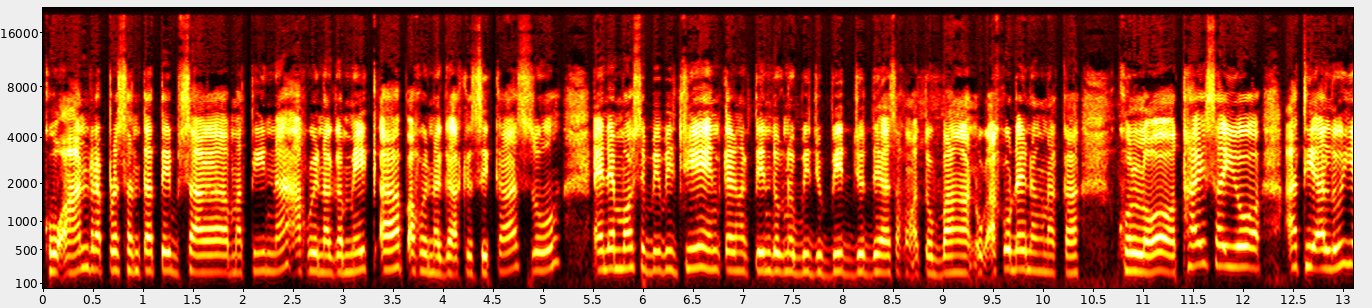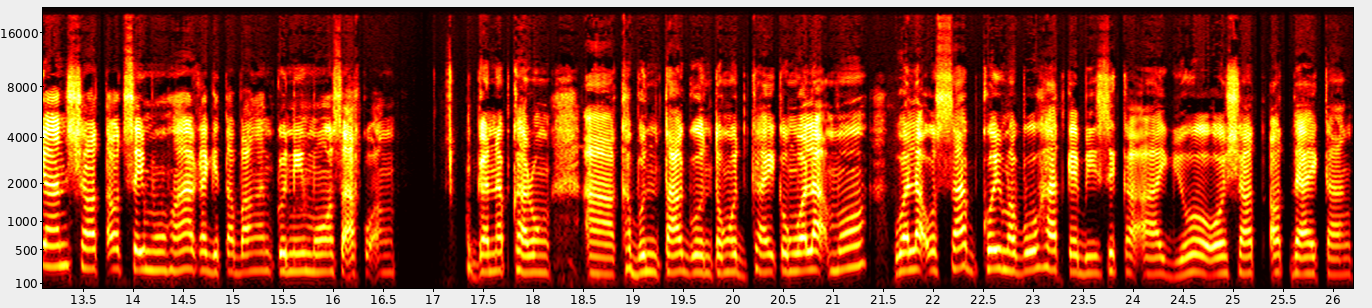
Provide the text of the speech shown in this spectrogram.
kuan representative sa Matina ako naga makeup ako naga kisikaso and then mo si Bibi Jean kang nagtindog ng video video diha sa akong atubangan. Ug ako din ang nakakulot. Hi sayo Ati Aluyan shout out sa imuha kay gitabangan ko nimo sa ako ang ganap karong ah, kabuntagon tungod kay kung wala mo wala usab koy mabuhat kay busy kaayo o shout out dahi kang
